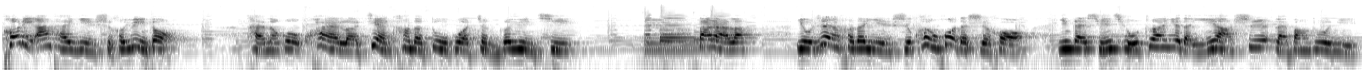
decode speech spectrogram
合理安排饮食和运动。才能够快乐健康的度过整个孕期。当然了，有任何的饮食困惑的时候，应该寻求专业的营养师来帮助你，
